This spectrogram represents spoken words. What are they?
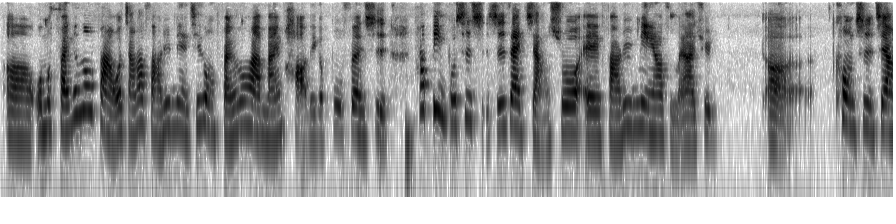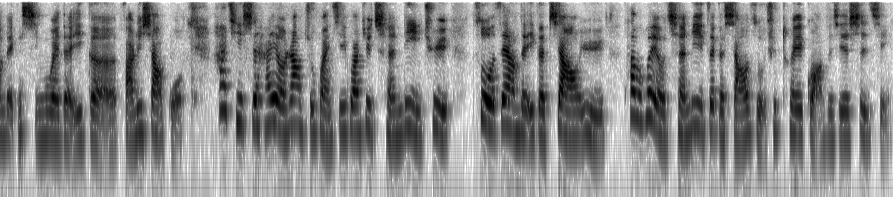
呃，我们反跟踪法，我讲到法律面，其实我们反跟踪法蛮好的一个部分是，它并不是只是在讲说，哎，法律面要怎么样去呃。控制这样的一个行为的一个法律效果，它其实还有让主管机关去成立去做这样的一个教育，他们会有成立这个小组去推广这些事情。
